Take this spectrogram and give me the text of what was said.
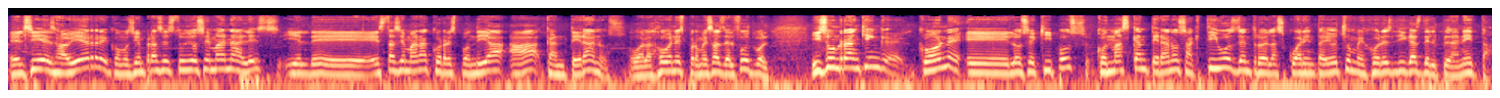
Él sí es Javier, eh, como siempre hace estudios semanales y el de esta semana correspondía a canteranos o a las jóvenes promesas del fútbol. Hizo un ranking eh, con eh, los equipos con más canteranos activos dentro de las 48 mejores ligas del planeta.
